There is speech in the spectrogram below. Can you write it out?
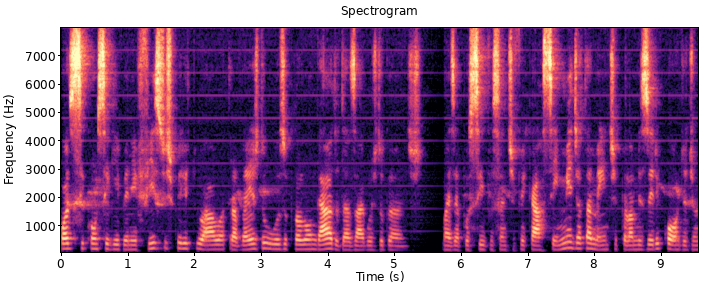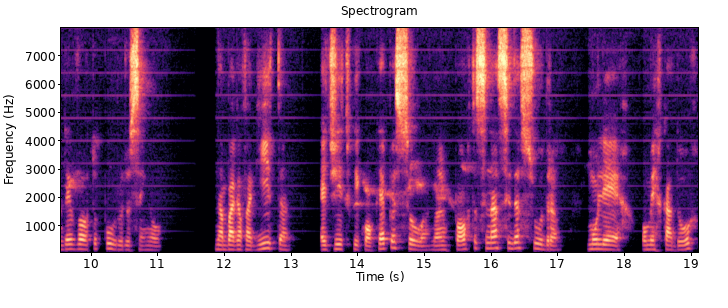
Pode-se conseguir benefício espiritual através do uso prolongado das águas do Ganges, mas é possível santificar-se imediatamente pela misericórdia de um devoto puro do Senhor. Na Bhagavad Gita, é dito que qualquer pessoa, não importa se nascida Sudra, mulher ou mercador,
